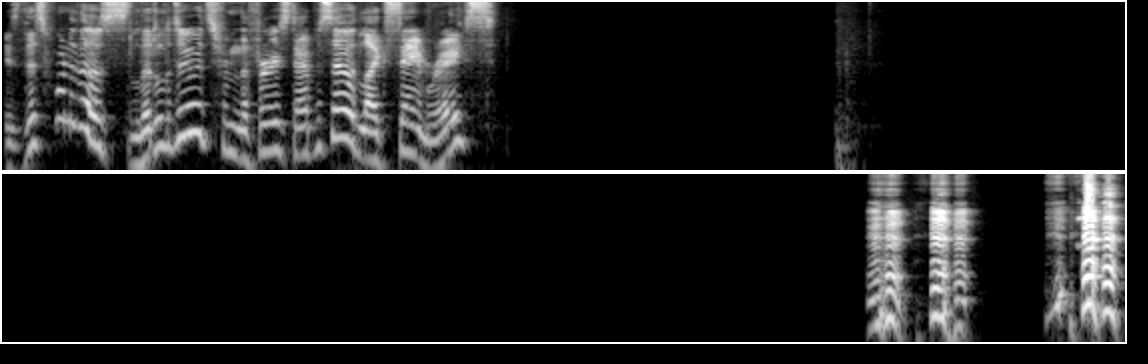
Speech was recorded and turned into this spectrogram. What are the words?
Is this one of those little dudes from the first episode, like same race?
